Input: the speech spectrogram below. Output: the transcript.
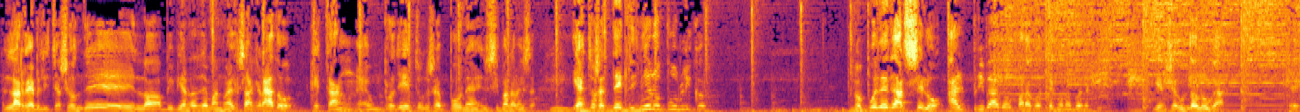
la rehabilitación de las viviendas de Manuel Sagrado, que están en un proyecto que se pone encima de la mesa. Mm. Y entonces, del dinero público no puede dárselo al privado para que obtenga unos beneficios. Y en segundo lugar, ¿eh?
